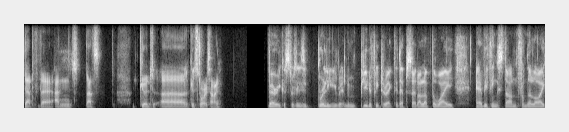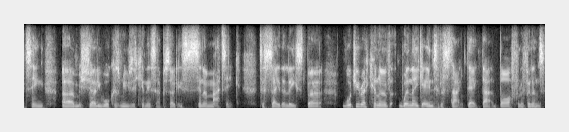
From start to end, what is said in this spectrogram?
depth there, and that's good, uh, good storytelling. very good story. It's a brilliantly written and beautifully directed episode. I love the way everything's done from the lighting. Um, Shirley Walker's music in this episode is cinematic, to say the least. But what do you reckon of when they get into the stack deck, that bar full of villains,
